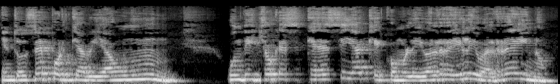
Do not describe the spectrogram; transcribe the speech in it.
Entonces, porque había un, un dicho que, que, decía que como le iba al rey, le iba al reino,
